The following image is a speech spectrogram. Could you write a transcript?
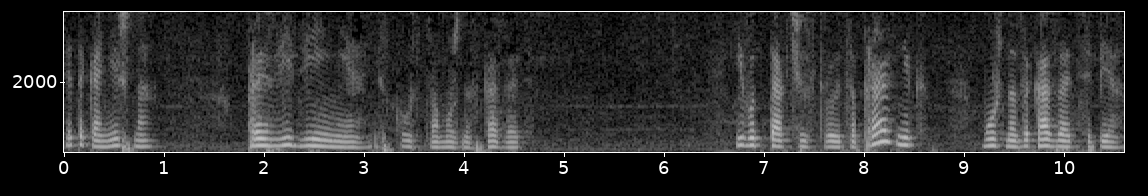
Это, конечно, произведение искусства, можно сказать. И вот так чувствуется праздник. Можно заказать себе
